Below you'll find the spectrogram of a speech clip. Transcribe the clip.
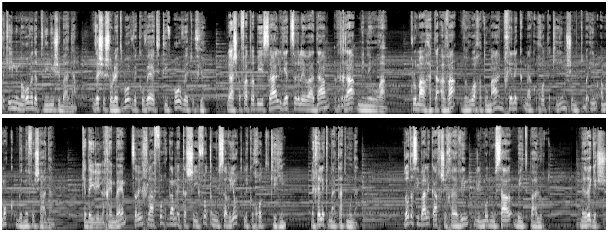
הכהים הם הרובד הפנימי שבאדם, זה ששולט בו וקובע את טבעו ואת אופיו. להשקפת רבי ישראל, יצר לב האדם רע מנעוריו. כלומר, התאווה ורוח הטומאה הם חלק מהכוחות הכהים שמוטבעים עמוק בנפש האדם. כדי להילחם בהם, צריך להפוך גם את השאיפות המוסריות לכוחות כהים, לחלק מהתת-מודע. זאת הסיבה לכך שחייבים ללמוד מוסר בהתפעלות, ברגש,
